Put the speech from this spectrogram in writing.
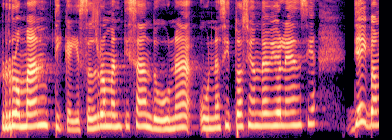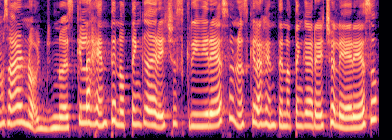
romántica y estás romantizando una, una situación de violencia, y ahí vamos a ver, no, no es que la gente no tenga derecho a escribir eso, no es que la gente no tenga derecho a leer eso,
